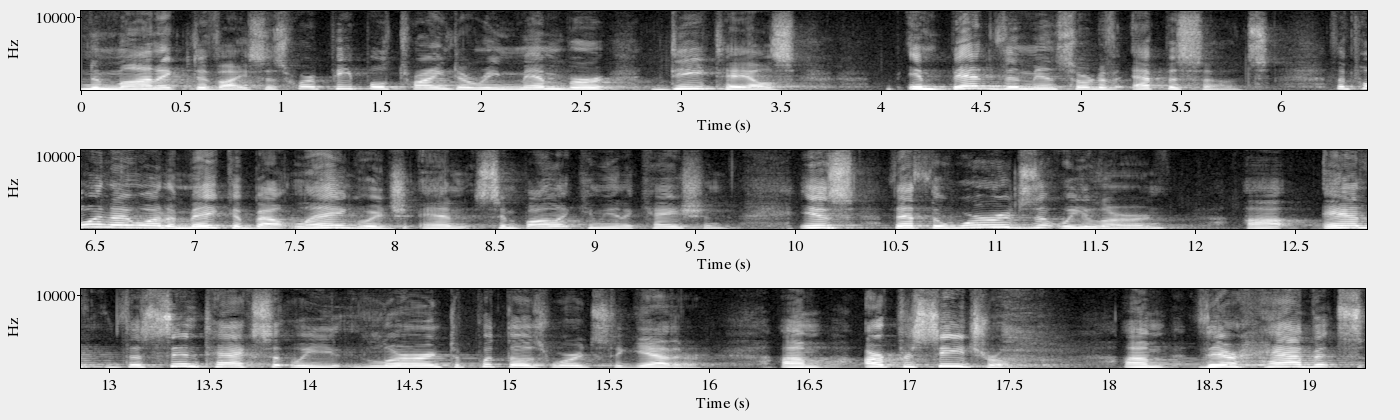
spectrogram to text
mnemonic devices where people trying to remember details embed them in sort of episodes. The point I want to make about language and symbolic communication is that the words that we learn uh, and the syntax that we learn to put those words together um, are procedural. Um, they're habits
